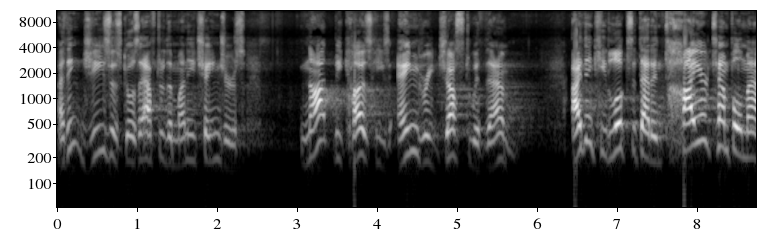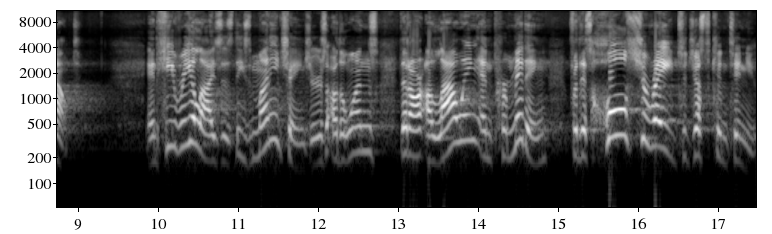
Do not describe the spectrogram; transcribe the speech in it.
I think Jesus goes after the money changers not because he's angry just with them. I think he looks at that entire Temple Mount and he realizes these money changers are the ones that are allowing and permitting for this whole charade to just continue.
